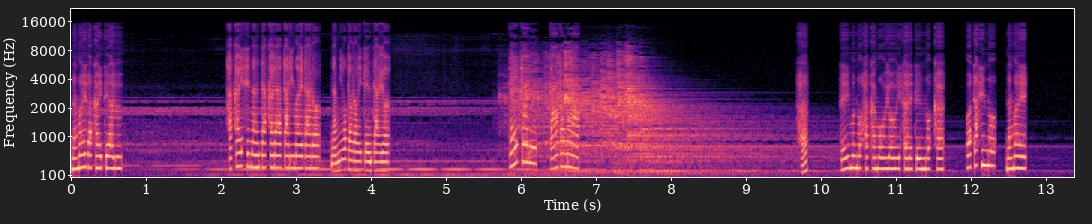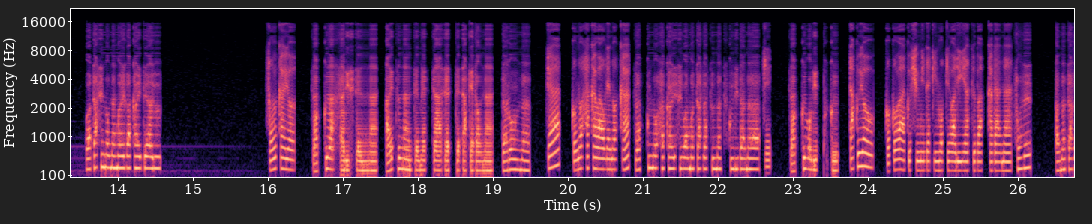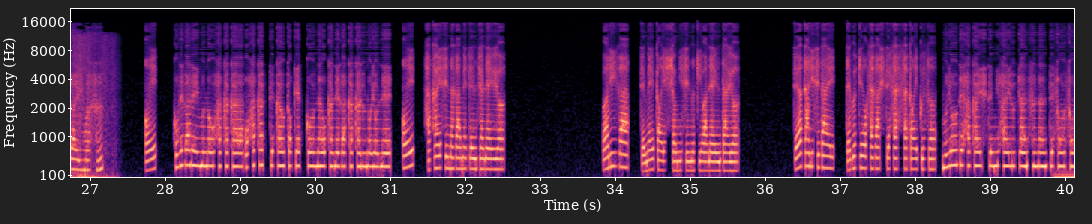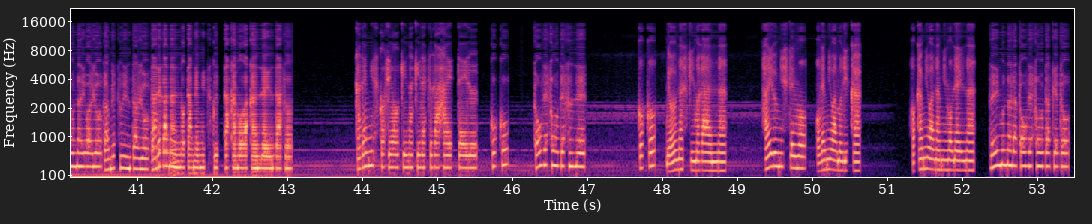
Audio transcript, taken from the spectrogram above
名前が書いてある。破壊しなんだから当たり前だろ。何驚いてんだよ。レイチャル、ガードナー。は？霊夢の墓も用意されてんのか私の、名前。私の名前が書いてある。そうかよ。ザックあっさりしてんな。あいつなんてめっちゃ焦ってたけどな。だろうな。じゃあ、この墓は俺のかザックの墓石はまた雑な作りだな。ち、ザックご立腹。たくよ、ここは悪趣味で気持ち悪い奴ばっかだな。それ、あなたが言います？おい。これが霊夢のお墓か。お墓って買うと結構なお金がかかるのよね。おい、破壊し眺めてんじゃねえよ。悪いが、てめえと一緒に死ぬ気はねえんだよ。手当たり次第、出口を探してさっさと行くぞ。無料で破壊してに入るチャンスなんてそうそうないわよ。ダメツインだよ。誰が何のために作ったかもわかんねえんだぞ。壁に少し大きな亀裂が入っている。ここ、通れそうですね。ここ、妙な隙間があんな。入るにしても、俺には無理か。他には何もねえな。霊夢なら通れそうだけど。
